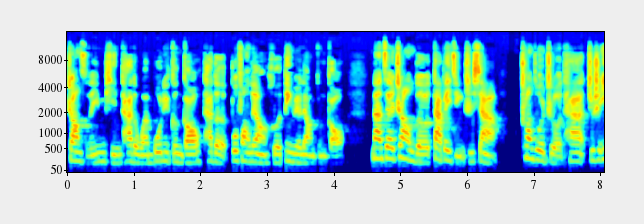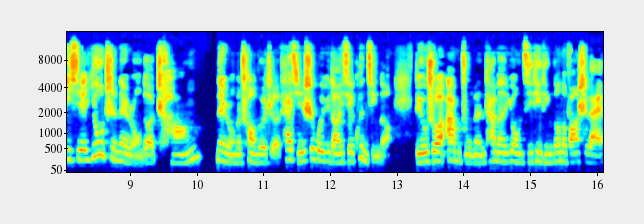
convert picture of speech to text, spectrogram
这样子的音频，它的完播率更高，它的播放量和订阅量更高。那在这样的大背景之下，创作者他就是一些优质内容的长。内容的创作者，他其实是会遇到一些困境的，比如说 UP 主们，他们用集体停更的方式来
